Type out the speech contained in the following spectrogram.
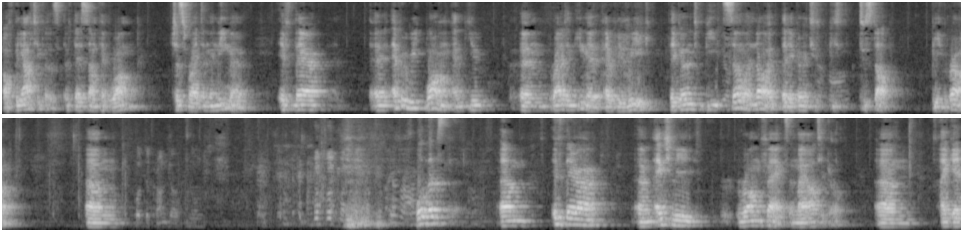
of the articles. If there's something wrong, just write them an email. If they're uh, every week wrong and you um, write an email every week, they're going to be so annoyed that they're going to be, to stop being wrong. Um, Put the cron job. well, that's um, if there are um, actually wrong facts in my article, um, I get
